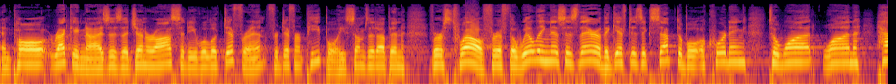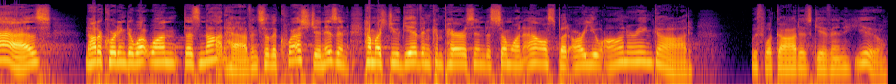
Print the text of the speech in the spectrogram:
And Paul recognizes that generosity will look different for different people. He sums it up in verse 12 For if the willingness is there, the gift is acceptable according to what one has not according to what one does not have. And so the question isn't how much do you give in comparison to someone else, but are you honoring God with what God has given you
